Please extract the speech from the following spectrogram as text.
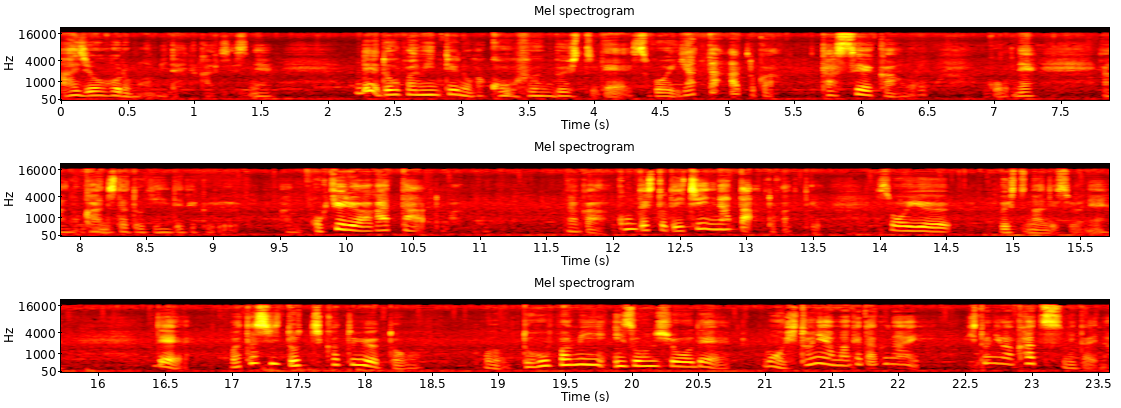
愛情ホルモンみたいな感じですね。でドーパミンっていうのが興奮物質ですごい「やった!」とか達成感をこうねあの感じた時に出てくるあの「お給料上がった!」とかなんかコンテストで1位になったとかっていうそういう物質なんですよね。で私どっちかというとこのドーパミン依存症でもう人には負けたくない人には勝つみたいな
